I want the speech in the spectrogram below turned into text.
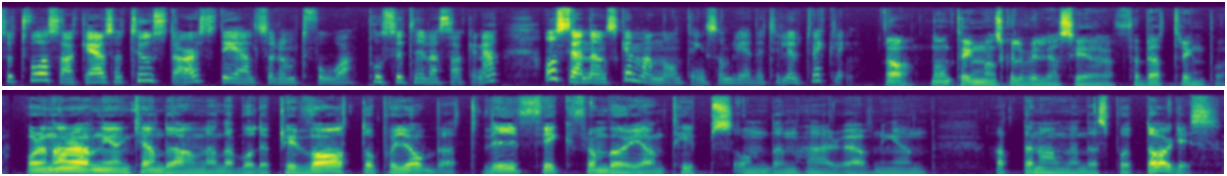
Så två saker, alltså two stars, det är alltså de två positiva sakerna. Och sen önskar man någonting som leder till utveckling. Ja, någonting man skulle vilja se förbättring på. Och den här övningen kan du använda både privat och på jobbet. Vi fick från början tips om den här övningen att den användes på ett dagis.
